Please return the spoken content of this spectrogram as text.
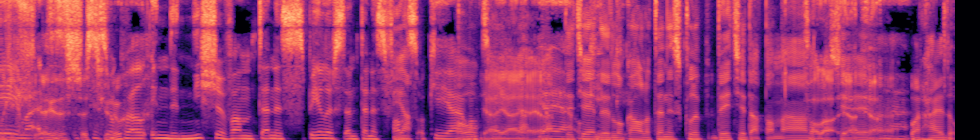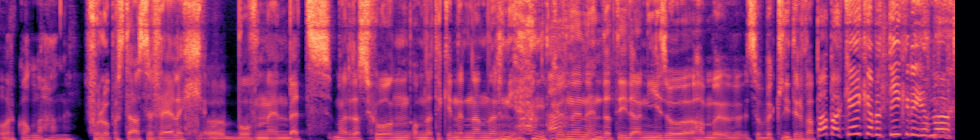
Nee, ik- maar het eh, is, is, het is genoeg. ook wel in de niche van tennisspelers en tennisfans. Ja. Oké, ja. Oh, ja, ja, ja, ja. deed jij in de lokale tennisclub, deed je dat dan aan? Voilà, jij, ja. eh, Ja. Waar ga je de oorkonde hangen? Voorlopig staat ze veilig eh, boven mijn bed. Maar dat is gewoon omdat de kinderen dan er niet aan kunnen. En dat die dan niet zo gaan be- zo beklieteren van... Papa, kijk, ik heb een tekening gemaakt.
